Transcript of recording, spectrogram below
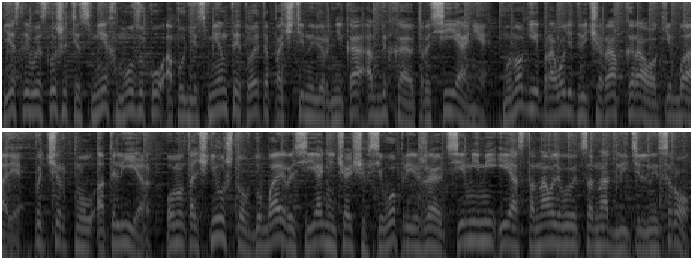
Если вы слышите смех, музыку, аплодисменты, то это почти наверняка отдыхают россияне. Многие проводят вечера в караоке-баре, подчеркнул ательер. Он уточнил, что в Дубай россияне чаще всего приезжают семьями и останавливаются на длительный срок.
